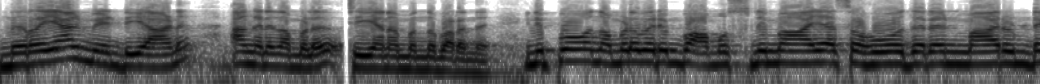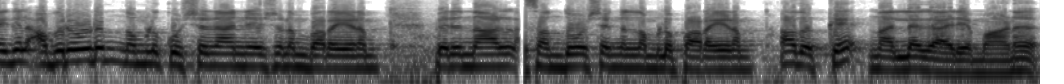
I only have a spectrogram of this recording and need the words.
നിറയാൻ വേണ്ടിയാണ് അങ്ങനെ നമ്മൾ ചെയ്യണമെന്ന് പറഞ്ഞത്. ഇനിയിപ്പോ നമ്മൾ വരുമ്പോൾ അമുസ്ലിമായ സഹോദരന്മാരുണ്ടെങ്കിൽ അവരോടും നമ്മൾ കുശലാന്വേഷണം പറയണം. പെരുന്നാൾ സന്തോഷങ്ങൾ നമ്മൾ പറയണം. അതൊക്കെ നല്ല കാര്യമാണ്.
